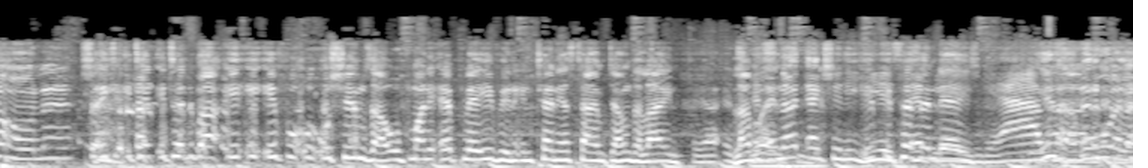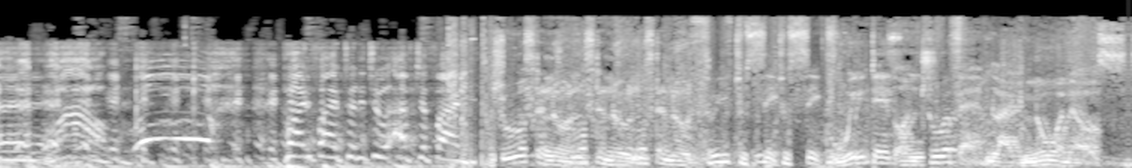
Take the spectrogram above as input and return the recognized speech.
oh, so it- it- ithetha uba i- i- if u- ushimza ufumane airplay even in 10 years time down the line Yeah, it's- lapho- It's not actually If his the percentage. Yeah, iza kuwe wow oh. point five 22 after 5 True afternoon. Afternoon. Afternoon. 3 to 6 to 6. Weekdays on True FM like no one else.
